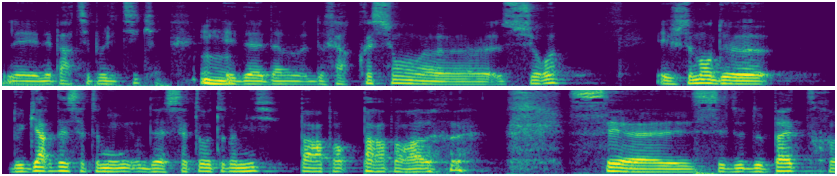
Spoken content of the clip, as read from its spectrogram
les, les, partis politiques mmh. et de, de, faire pression sur eux. Et justement de, de garder cette, cette autonomie par rapport, par rapport à eux. c'est de ne pas être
